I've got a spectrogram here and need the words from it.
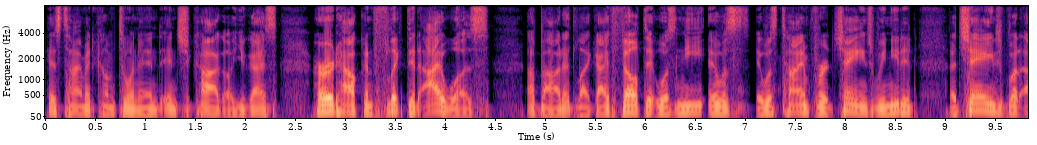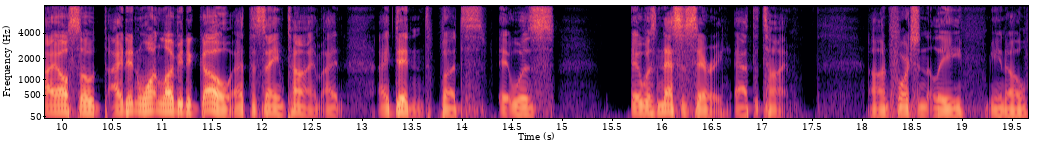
his time had come to an end in Chicago. You guys heard how conflicted I was about it. Like I felt it was need it was it was time for a change. We needed a change, but I also I didn't want Lovie to go at the same time. I I didn't, but it was it was necessary at the time. Uh, unfortunately, you know,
